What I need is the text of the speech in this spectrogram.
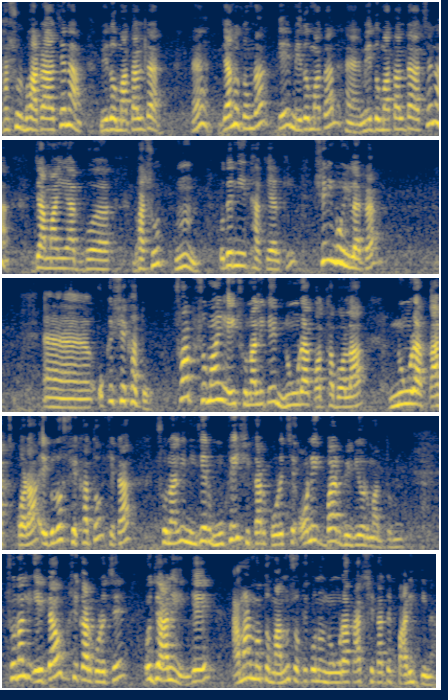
ভাসুর ভাটা আছে না, মেদো মাতালটা হ্যাঁ জানো তোমরা কে? মেদো মাতাল? হ্যাঁ মেদো মাতালটা আছে না, জামাই আর ভাসুর, হুম, ওদের নিয়ে থাকে আর কি। সেই মহিলাটা ওকে শেখাতো। সব সময় এই সোনালিকে নোংরা কথা বলা, নোংরা কাজ করা, এগুলো শেখাতো, সেটা সোনালি নিজের মুখেই স্বীকার করেছে অনেকবার ভিডিওর মাধ্যমে। সোনালি এটাও স্বীকার করেছে, ও জানে যে আমার মতো মানুষ ওকে কোনো নোংরা কাজ শেখাতে পারি কিনা,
